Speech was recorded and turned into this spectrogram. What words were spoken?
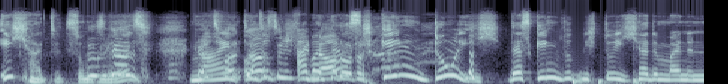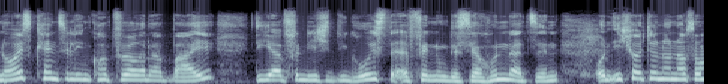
Ich hatte zum Das Glück ganz- ganz mein, fantastisch, wie aber Nano das das- ging durch. Das ging wirklich durch. Ich hatte meine Noise Cancelling Kopfhörer dabei, die ja finde ich die größte Erfindung des Jahrhunderts sind. Und ich hörte nur noch so.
